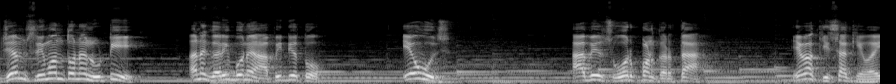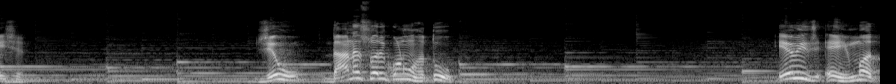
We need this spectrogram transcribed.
જેમ શ્રીમંતોને લૂંટી અને ગરીબોને આપી દેતો એવું જ. આ બે ચોર પણ કરતા એવા કિસ્સા કહેવાય છે. જેવું દાનેશ્વરીપણું હતું, એવી જ એ હિંમત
